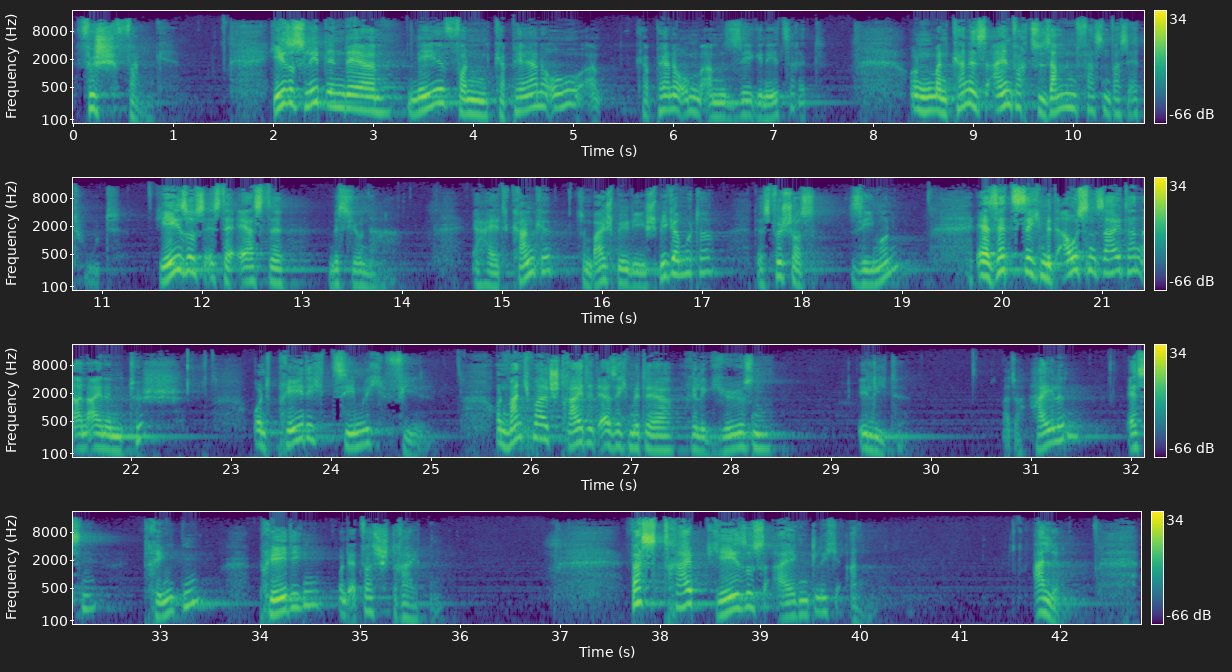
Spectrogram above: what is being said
Fischfang? Jesus lebt in der Nähe von Kapernaum, Kapernaum am See Genezareth. Und man kann es einfach zusammenfassen, was er tut. Jesus ist der erste Missionar. Er heilt Kranke, zum Beispiel die Schwiegermutter des Fischers Simon. Er setzt sich mit Außenseitern an einen Tisch und predigt ziemlich viel. Und manchmal streitet er sich mit der religiösen Elite. Also heilen, essen, trinken, predigen und etwas streiten. Was treibt Jesus eigentlich an? Alle.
